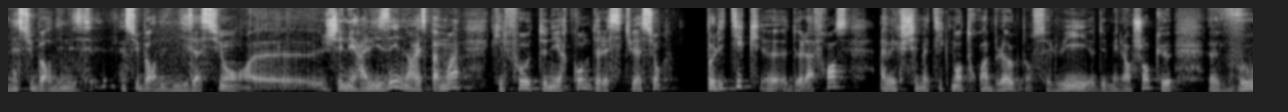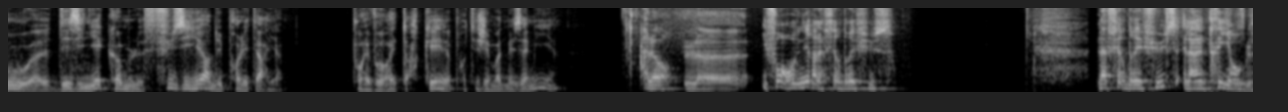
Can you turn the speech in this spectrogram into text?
l'insubordination euh, généralisée. Il n'en reste pas moins qu'il faut tenir compte de la situation politique euh, de la France, avec schématiquement trois blocs, dont celui de Mélenchon, que euh, vous désignez comme le fusilleur du prolétariat. Pourrez-vous rétorquer, euh, protégez-moi de mes amis hein. Alors, il faut en revenir à l'affaire Dreyfus. L'affaire Dreyfus, elle a un triangle.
